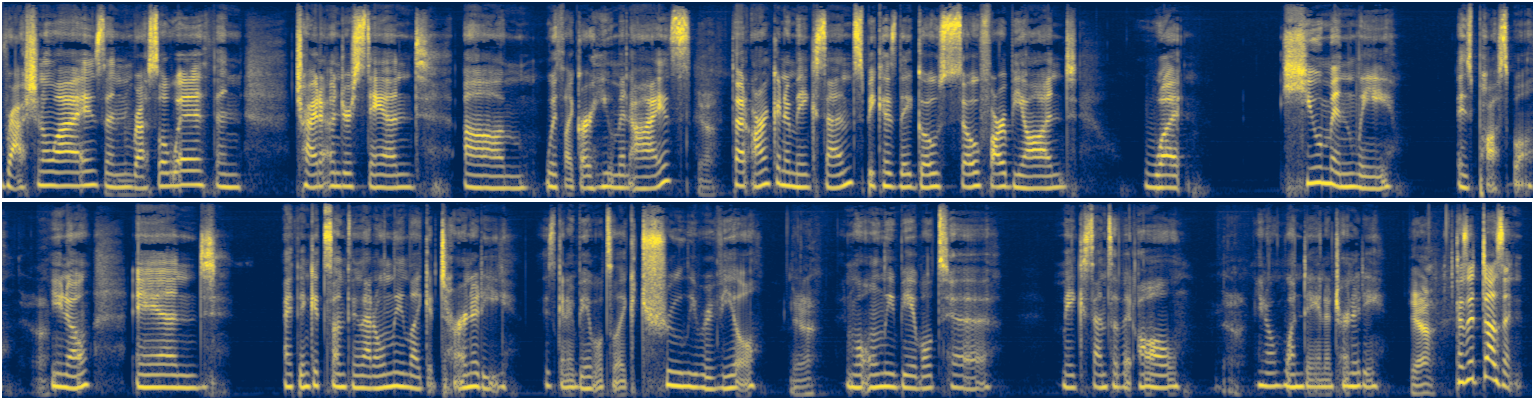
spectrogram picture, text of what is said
rationalize and wrestle with and try to understand um, with like our human eyes Yeah. that aren't going to make sense because they go so far beyond what humanly is possible, you know? And I think it's something that only like eternity is going to be able to like truly reveal Yeah. and we'll only be able to make sense of it all, Yeah. you know, one day in eternity. Yeah. Because it doesn't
